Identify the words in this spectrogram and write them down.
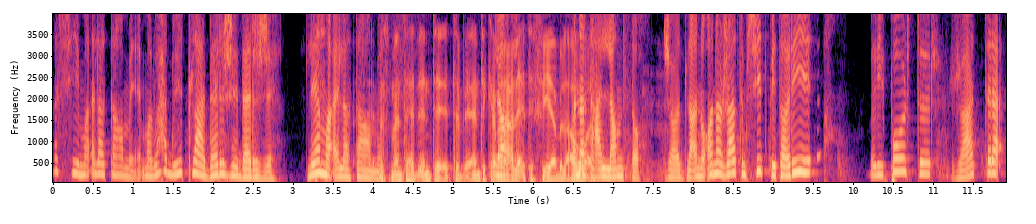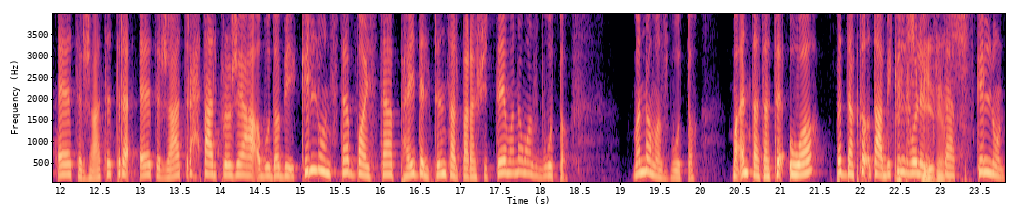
ماشي ما إلها طعمة. ما الواحد بده يطلع درجة درجة. ليه ما إلها طعمة؟ بس ما أنت هيدي أنت انتبه أنت كمان. علقتي فيها بالأول. أنا تعلمتها جد لأنه أنا رجعت مشيت بطريق reporter رجعت ترقيت رجعت ترقيت رجعت رحت على ال projet على أبو ظبي. كلهم step by step هيدي اللي تنزل parachutée. منا مزبوطه منا مزبوطه ما أنت تتقوى بدك تقطع بكل هول. ال steps كلهم.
